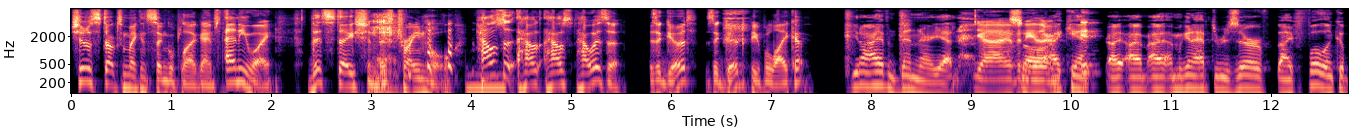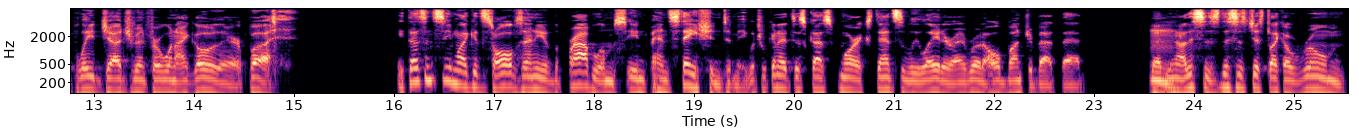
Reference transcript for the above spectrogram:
Should have stuck to making single player games. Anyway, this station, this train hall. How's it how how's how is it? Is it good? Is it good? People like it? You know, I haven't been there yet. Yeah, I haven't so either. I can't. It- I, I'm I'm going to have to reserve my full and complete judgment for when I go there. But it doesn't seem like it solves any of the problems in Penn Station to me, which we're going to discuss more extensively later. I wrote a whole bunch about that. But Hmm. you know, this is this is just like a room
